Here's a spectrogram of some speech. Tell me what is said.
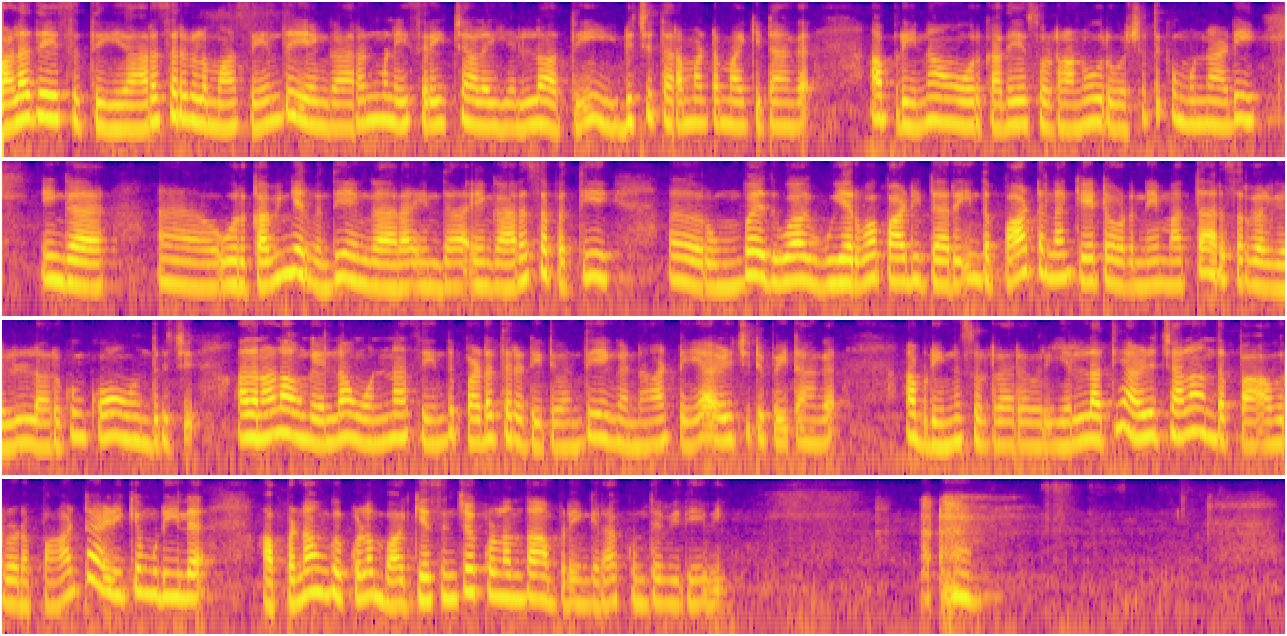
பல தேசத்து அரசர்களுமா சேர்ந்து எங்கள் அரண்மனை சிறைச்சாலை எல்லாத்தையும் இடித்து தரமட்டமாக்கிட்டாங்க அப்படின்னு அவன் ஒரு கதையை சொல்கிறான் நூறு வருஷத்துக்கு முன்னாடி எங்கள் ஒரு கவிஞர் வந்து எங்கள் அர இந்த எங்கள் அரசை பற்றி ரொம்ப இதுவாக உயர்வாக பாடிட்டார். இந்த பாட்டெல்லாம் கேட்ட உடனே மற்ற அரசர்கள் எல்லாருக்கும் கோவம் வந்துருச்சு. அதனால் அவங்க எல்லாம் ஒன்றா சேர்ந்து படை திரட்டிட்டு வந்து எங்கள் நாட்டையே அழிச்சிட்டு போயிட்டாங்க அப்படின்னு சொல்கிறாரு அவர். எல்லாத்தையும் அழிச்சாலும் அந்த பா அவரோட பாட்டை அழிக்க முடியல. அப்போனா உங்கள் குலம் பாக்கிய செஞ்ச குலம் தான் அப்படிங்கிறா குந்தவி தேவி.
